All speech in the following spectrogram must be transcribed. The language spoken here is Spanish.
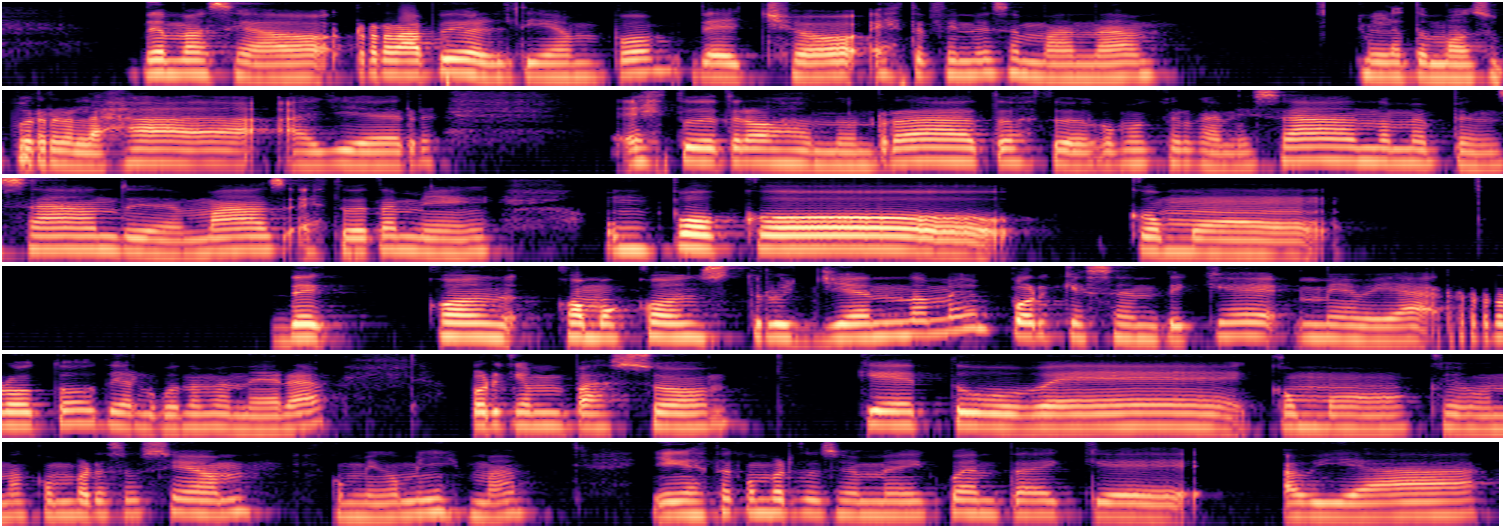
demasiado rápido el tiempo. De hecho, este fin de semana me la tomó súper relajada. Ayer estuve trabajando un rato, estuve como que organizándome, pensando y demás. Estuve también un poco como como construyéndome porque sentí que me había roto de alguna manera, porque me pasó que tuve como que una conversación conmigo misma y en esta conversación me di cuenta de que había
